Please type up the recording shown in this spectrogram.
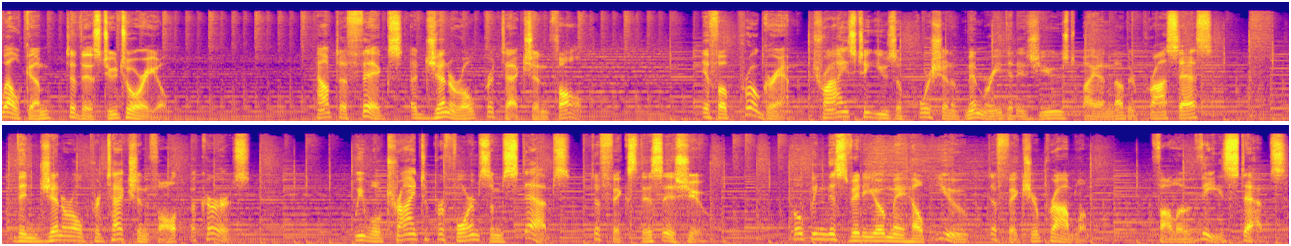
Welcome to this tutorial. How to fix a general protection fault. If a program tries to use a portion of memory that is used by another process, then general protection fault occurs. We will try to perform some steps to fix this issue. Hoping this video may help you to fix your problem. Follow these steps.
